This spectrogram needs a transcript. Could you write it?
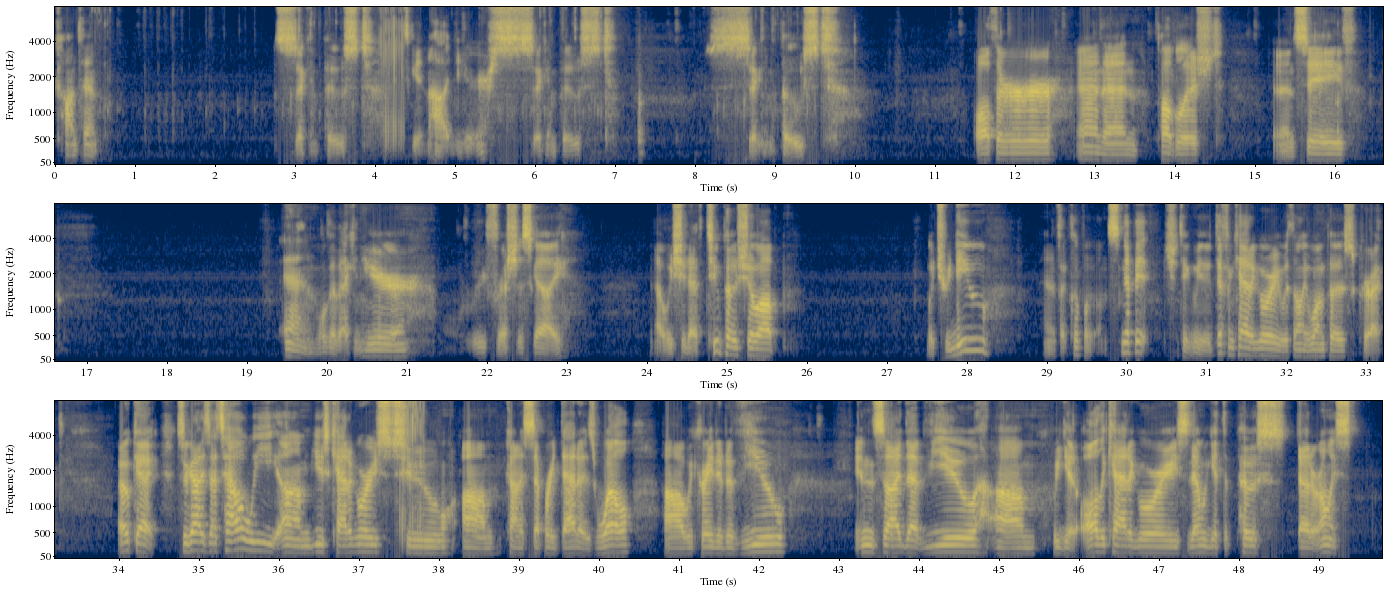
content. Second post it's getting hot in here. Second post second post, author, and then published, and then save. And we'll go back in here, refresh this guy. Now we should have two posts show up, which we do. And if I click on snippet, it should take me to a different category with only one post, correct. Okay, so guys, that's how we um, use categories to um, kind of separate data as well. Uh, we created a view. Inside that view, um, we get all the categories. Then we get the posts that are only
